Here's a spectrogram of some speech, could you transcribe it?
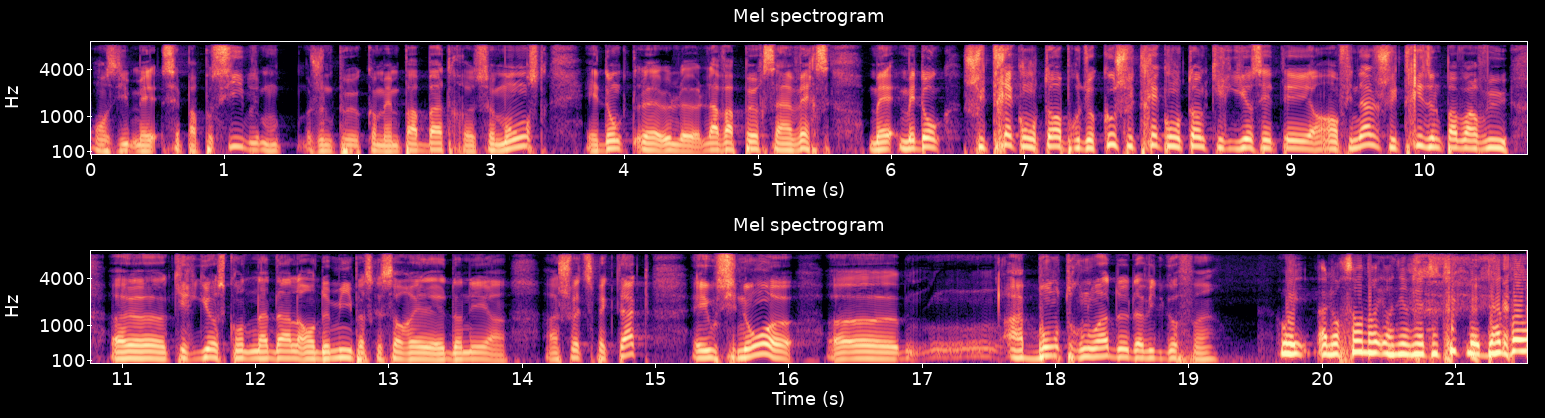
on se dit mais c'est pas possible, je ne peux quand même pas battre ce monstre et donc la vapeur s'inverse. Mais, donc je suis très content pour Djoko, je suis très content que Kyrgios était en, finale, je suis triste de ne pas avoir vu euh, contre Nadal en demi parce que ça aurait donné un, chouette spectacle et ou sinon euh, euh, un bon tournoi de David Goffin. Oui, alors ça, on, y revient tout de suite, mais d'abord,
